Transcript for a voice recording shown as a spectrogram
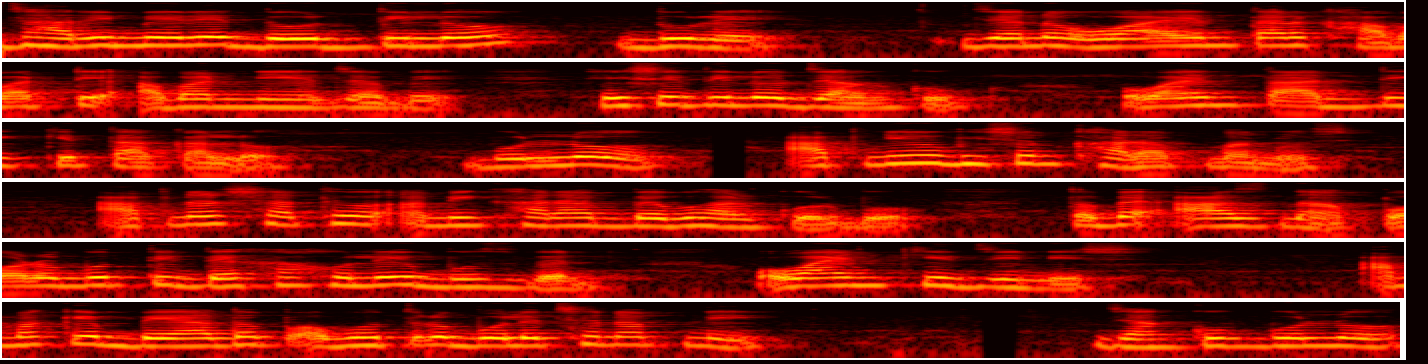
ঝাড়ি মেরে দৌড় দিল দূরে, যেন ওয়াইন তার খাবারটি আবার নিয়ে যাবে। হেসে দিল জাঙ্কুক। ওয়াইন তার দিকে তাকালো। বলল, আপনিও ভীষণ খারাপ মানুষ। আপনার সাথেও আমি খারাপ ব্যবহার করব। তবে আজ না, পরবর্তী দেখা হলেই বুঝবেন। ওয়াইন কি জিনিস? আমাকে বেয়াদব অভদ্র বলেছেন আপনি? জাংকুক বলল,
